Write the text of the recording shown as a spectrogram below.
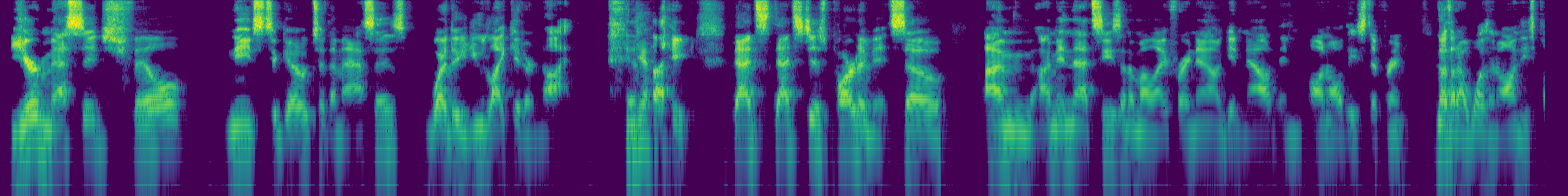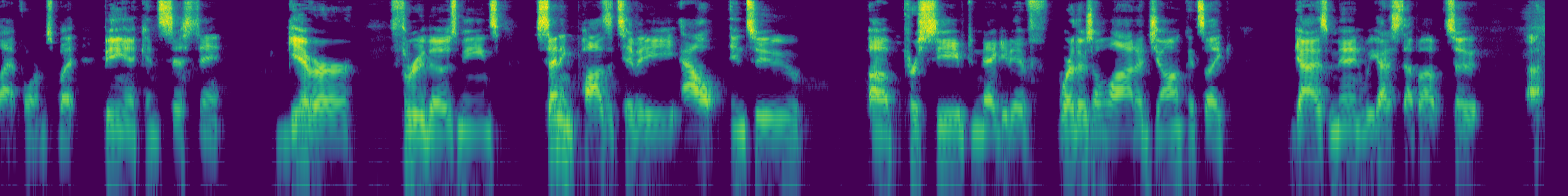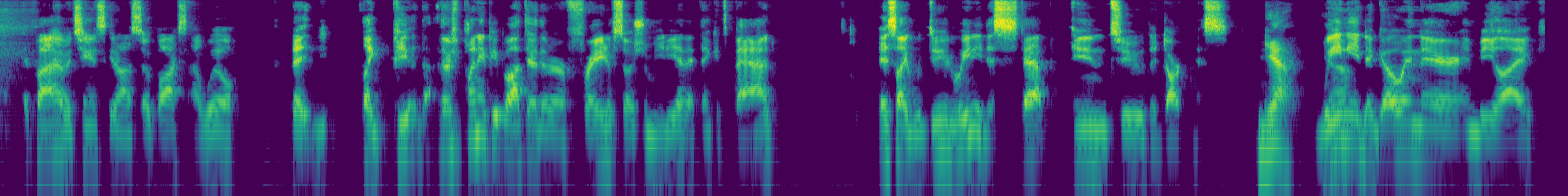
your message, Phil, needs to go to the masses whether you like it or not." Yeah. like that's that's just part of it. So I'm I'm in that season of my life right now, getting out and on all these different. Not that I wasn't on these platforms, but being a consistent giver through those means, sending positivity out into a perceived negative where there's a lot of junk. It's like, guys, men, we got to step up. So uh, if I have a chance to get on a soapbox, I will. That like, pe- there's plenty of people out there that are afraid of social media. They think it's bad. It's like, dude, we need to step into the darkness. Yeah. We Yeah. need to go in there and be like,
